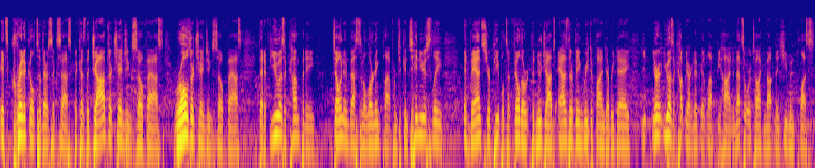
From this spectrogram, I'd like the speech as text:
It's critical to their success because the jobs are changing so fast, roles are changing so fast, that if you as a company don't invest in a learning platform to continuously advance your people to fill the, the, new jobs as they're being redefined every day, you, you as a company are going to get left behind. And that's what we're talking about in the human plus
